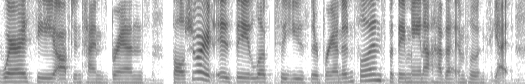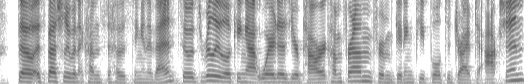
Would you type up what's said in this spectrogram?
where I see oftentimes brands fall short is they look to use their brand influence, but they may not have that influence yet. So, especially when it comes to hosting an event. So, it's really looking at where does your power come from, from getting people to drive to action.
